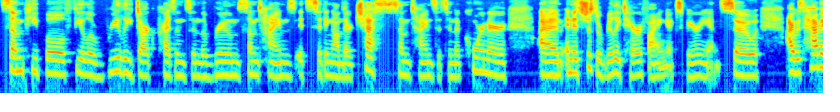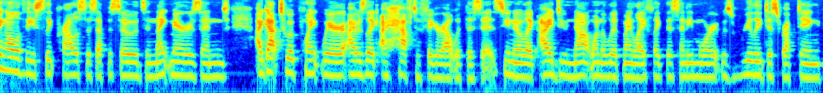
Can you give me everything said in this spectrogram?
Some people feel a really dark presence in the room. Sometimes it's sitting on their chest, sometimes it's in a corner. Um, and it's just a really terrifying experience. So I was having all of these sleep paralysis episodes and nightmares. And I got to a point where I was like, I have to figure out what this is. You know, like I do not want to live my life like this anymore. It was really disrupting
